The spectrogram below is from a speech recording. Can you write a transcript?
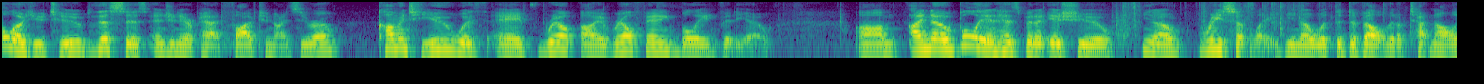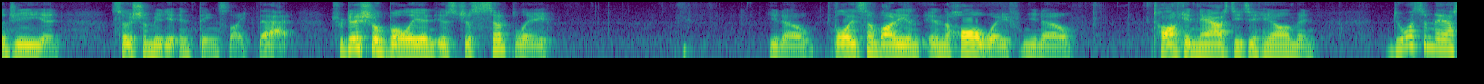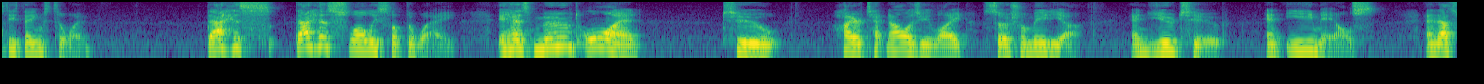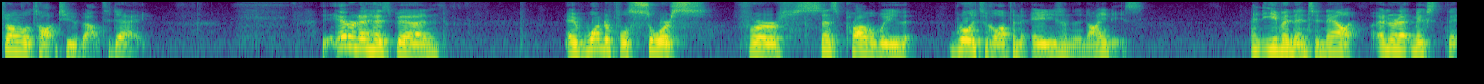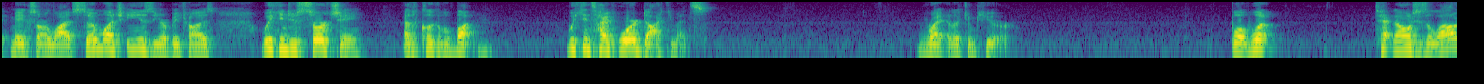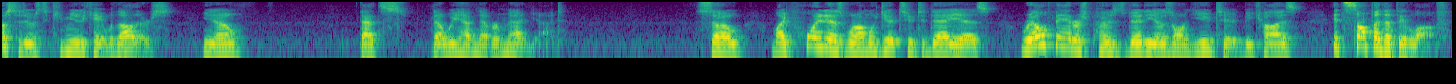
Hello YouTube, this is EngineerPat5290 coming to you with a rail, a rail fanning bullying video. Um, I know bullying has been an issue, you know, recently, you know, with the development of technology and social media and things like that. Traditional bullying is just simply, you know, bullying somebody in, in the hallway, you know, talking nasty to him and doing some nasty things to him. That has that has slowly slipped away. It has moved on to higher technology like social media and YouTube and emails. And that's what I will talk to you about today. The internet has been a wonderful source for since probably really took off in the 80s and the 90s and even into now, internet makes makes our lives so much easier because we can do searching at the click of a button. We can type Word documents right at a computer. But what technology has allowed us to do is to communicate with others, you know, that's that we have never met yet. So my point is, what I'm going to get to today is Railfanners post videos on YouTube because it's something that they love.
